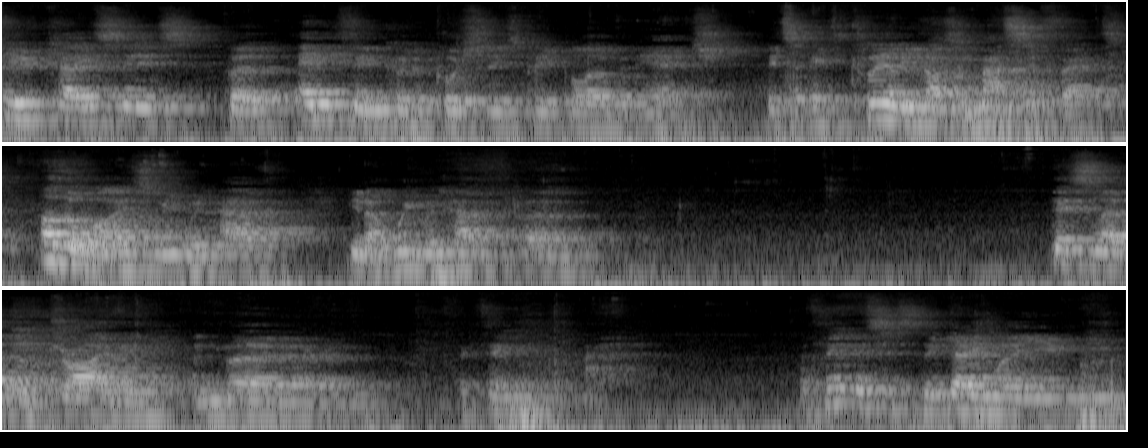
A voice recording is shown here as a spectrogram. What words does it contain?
few cases, but anything could have pushed these people over the edge. It's, it's clearly not a massive effect. Otherwise, we would have, you know, we would have um, this level of driving and murder, and I think, I think this is the game where you, you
